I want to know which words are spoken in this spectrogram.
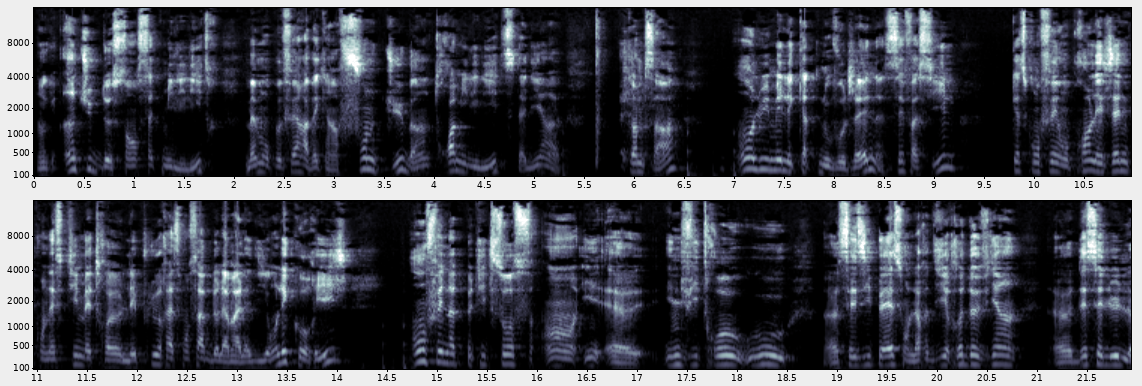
Donc un tube de sang, 7 millilitres. Même on peut faire avec un fond de tube, hein, 3 millilitres, c'est-à-dire comme ça. On lui met les quatre nouveaux gènes, c'est facile qu'est-ce qu'on fait? On prend les gènes qu'on estime être les plus responsables de la maladie, on les corrige, on fait notre petite sauce en euh, in vitro où euh, ces IPS, on leur dit redevient euh, des cellules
